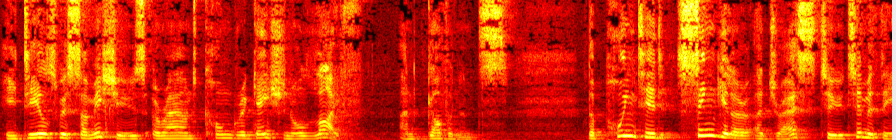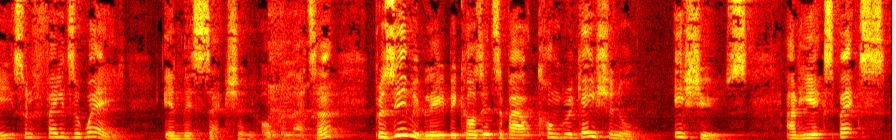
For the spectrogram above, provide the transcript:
he deals with some issues around congregational life and governance. The pointed singular address to Timothy sort of fades away in this section of the letter, presumably because it's about congregational issues, and he expects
